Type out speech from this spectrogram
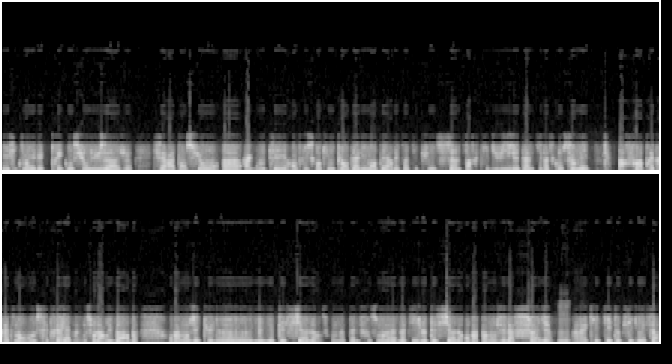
mais effectivement, il y a des précautions d'usage, faire attention euh, à goûter. En plus, quand une plante est alimentaire, des fois, c'est qu'une seule partie du végétal qui va se consommer, parfois après traitement. On le sait très bien, sur la rhubarbe, on va manger que le, le, le pétiole, ce qu'on appelle faussement la, la, tige, le pétiole, on va pas manger la feuille, mm. qui, qui est toxique, mais ça,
